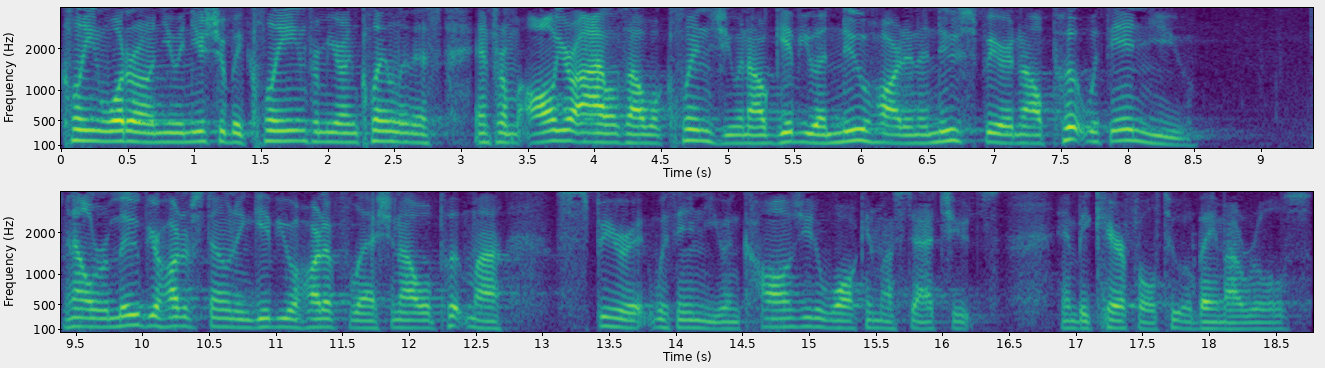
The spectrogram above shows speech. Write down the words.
clean water on you, and you shall be clean from your uncleanliness, and from all your idols I will cleanse you, and I'll give you a new heart and a new spirit, and I'll put within you, and I will remove your heart of stone and give you a heart of flesh, and I will put my spirit within you, and cause you to walk in my statutes, and be careful to obey my rules.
